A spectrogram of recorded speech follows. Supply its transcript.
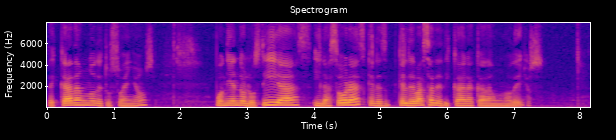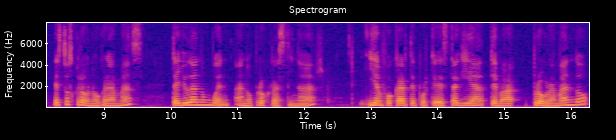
de cada uno de tus sueños, poniendo los días y las horas que, les, que le vas a dedicar a cada uno de ellos. Estos cronogramas te ayudan un buen a no procrastinar y enfocarte porque esta guía te va programando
